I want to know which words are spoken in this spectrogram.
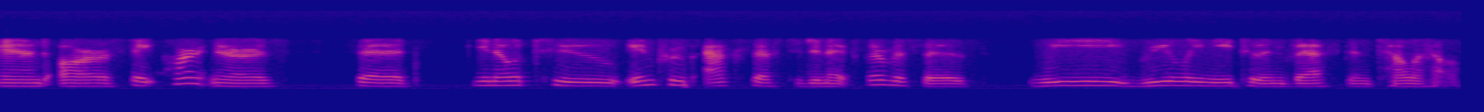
and our state partners said, you know, to improve access to genetic services, we really need to invest in telehealth.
